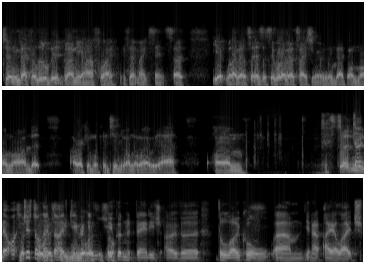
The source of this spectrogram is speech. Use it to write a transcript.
turning back a little bit, but only halfway, if that makes sense. So, yeah, we'll have our, as I said, we'll have our tasting everything back on online, but I reckon we'll continue on the way we are. Um, uh, just on that, Dave, do you reckon sure. you've got an advantage over the local, um, you know, ALH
